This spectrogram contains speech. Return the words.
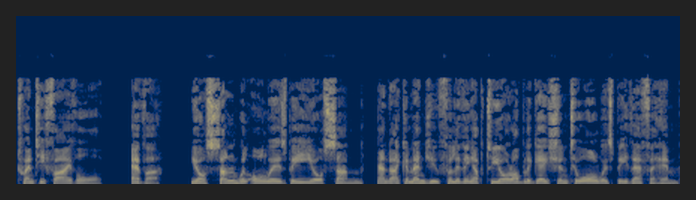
25 or ever. Your son will always be your son, and I commend you for living up to your obligation to always be there for him.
